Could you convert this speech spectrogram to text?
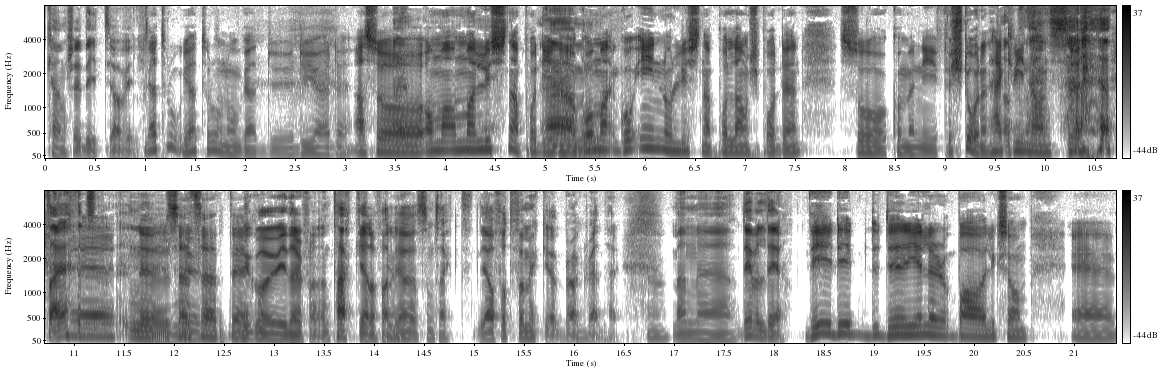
kanske är dit jag vill. Jag tror, jag tror nog att du, du gör det. Alltså Ehm. om, man, om man lyssnar på dina, Ehm. gå, man, gå in och lyssna på Loungepodden så kommer ni förstå den här kvinnans... eh, nu, så nu, så att, nu går vi vidare från den. Tack i alla fall. Ja. Jag, som sagt, jag har fått för mycket bra cred här. Ja. Men eh, det är väl det. det, det, det, det gäller bara liksom eh,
